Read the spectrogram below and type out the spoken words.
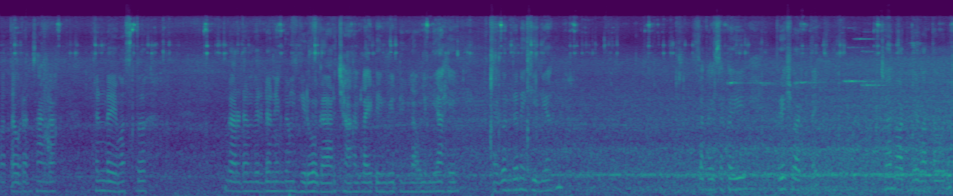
वातावरण सांगा. थंड आहे मस्त. गार्डन बिर्डन एकदम हिरवगार छान. लाईटिंग बिटिंग लावलेली आहे. काय बंद नाही केली आहे सकाळी सकाळी फ्रेश वाटते छान वाटते वातावरण.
